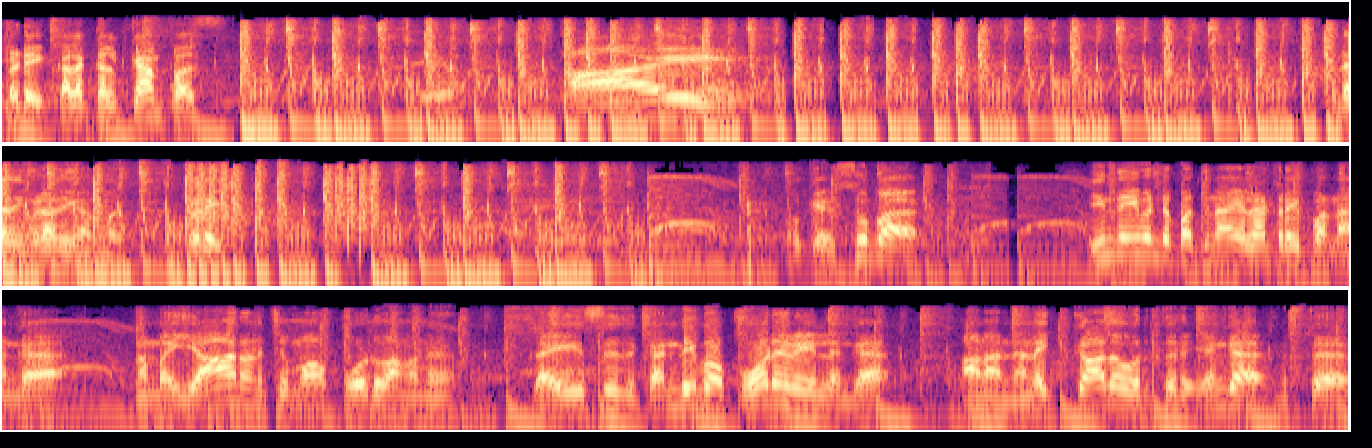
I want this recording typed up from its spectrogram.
ரெடி கலக்கல் கேம்பஸ் ஆய் விடாதீங்க விடாதீங்க அம்மா ரெடி ஓகே சூப்பர் இந்த ஈவெண்ட்டை பார்த்தீங்கன்னா எல்லாம் ட்ரை பண்ணாங்க. நம்ம யார் நினைச்சோமோ போடுவாங்கன்னு. தயவுசு இது கண்டிப்பா போடவே இல்லைங்க. ஆனா நினைக்காத ஒருத்தர். எங்க? மிஸ்டர்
